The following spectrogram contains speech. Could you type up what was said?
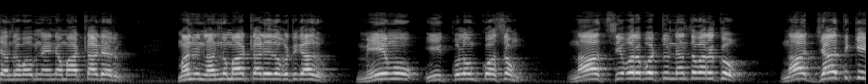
చంద్రబాబు నాయుడు మాట్లాడారు. మనం నన్ను మాట్లాడేది ఒకటి కాదు మేము ఈ కులం కోసం నా చివరి బొట్టున్నంత వరకు నా జాతికి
